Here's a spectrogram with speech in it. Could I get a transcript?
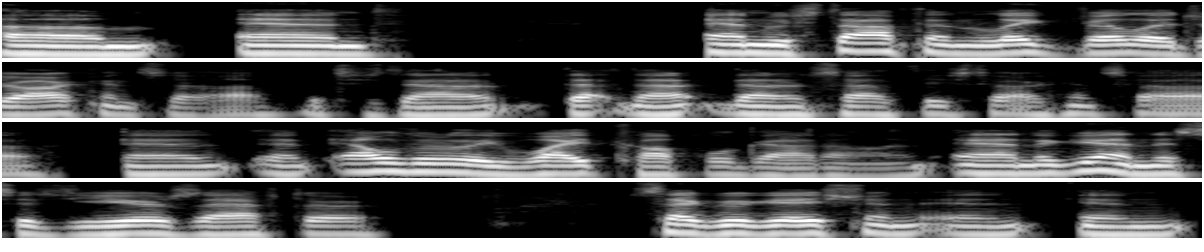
Um, and and we stopped in Lake Village, Arkansas, which is down, down, down in southeast Arkansas, and an elderly white couple got on. And again, this is years after segregation in in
